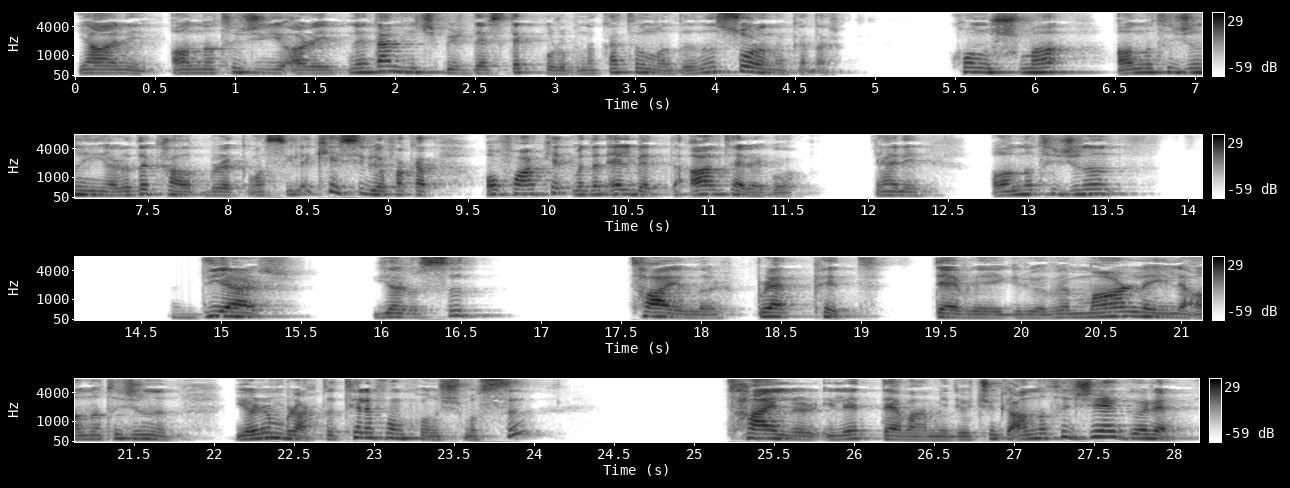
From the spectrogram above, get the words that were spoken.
yani anlatıcıyı arayıp neden hiçbir destek grubuna katılmadığını sorana kadar. Konuşma anlatıcının yarıda kal bırakmasıyla kesiliyor fakat o fark etmeden elbette alter ego yani anlatıcının diğer yarısı Tyler, Brad Pitt devreye giriyor ve Marley ile anlatıcının yarım bıraktığı telefon konuşması Tyler ile devam ediyor. Çünkü anlatıcıya göre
